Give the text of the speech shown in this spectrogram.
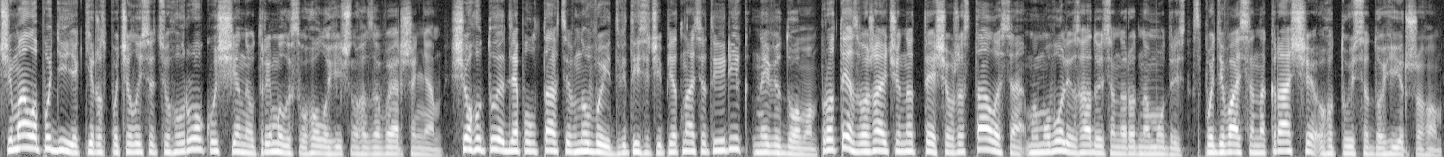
Чимало подій, які розпочалися цього року, ще не отримали свого логічного завершення. Що готує для полтавців новий 2015 рік, невідомо. Проте, зважаючи на те, що вже сталося, мимоволі згадується народна мудрість: сподівайся на краще, готуйся до гіршого.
